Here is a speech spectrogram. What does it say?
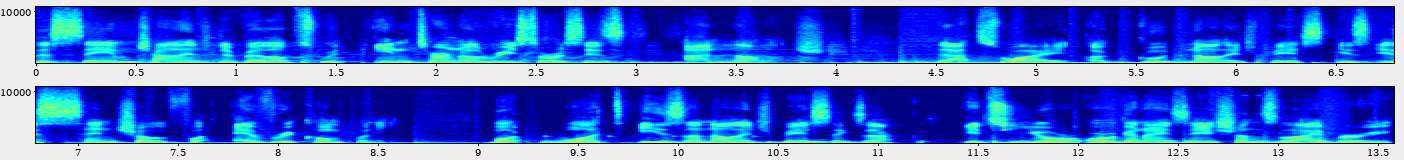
the same challenge develops with internal resources and knowledge. That's why a good knowledge base is essential for every company. But what is a knowledge base exactly? It's your organization's library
